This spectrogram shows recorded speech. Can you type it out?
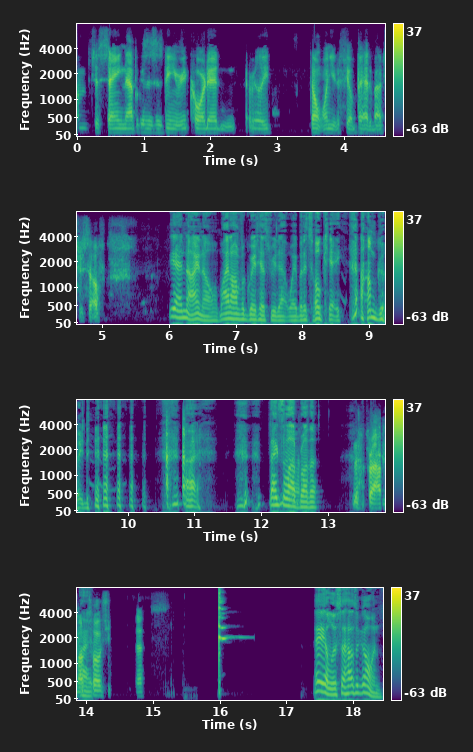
I'm just saying that because this is being recorded, and I really don't want you to feel bad about yourself. Yeah, no, I know. I don't have a great history that way, but it's okay. I'm good. All right. Thanks a lot, brother. No problem. All I'll right. talk to you. Hey, Alyssa, how's it going?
